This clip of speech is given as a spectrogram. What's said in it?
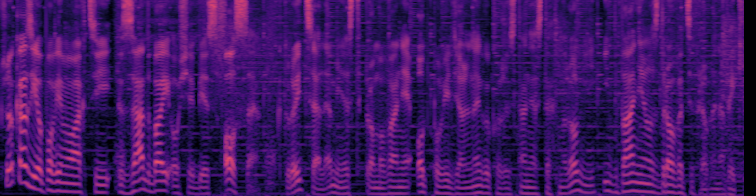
Przy okazji opowiem o akcji Zadbaj o siebie z OSE, której celem jest promowanie odpowiedzialnego korzystania z technologii i dbanie o zdrowe cyfrowe nawyki.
